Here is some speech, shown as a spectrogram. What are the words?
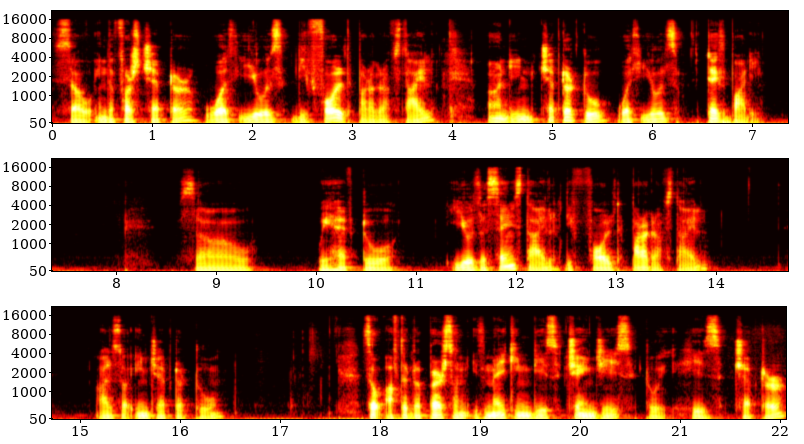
So in the first chapter was use default paragraph style and in chapter 2 was use text body. So we have to use the same style, default paragraph style, also in chapter 2. So after the person is making these changes to his chapter,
